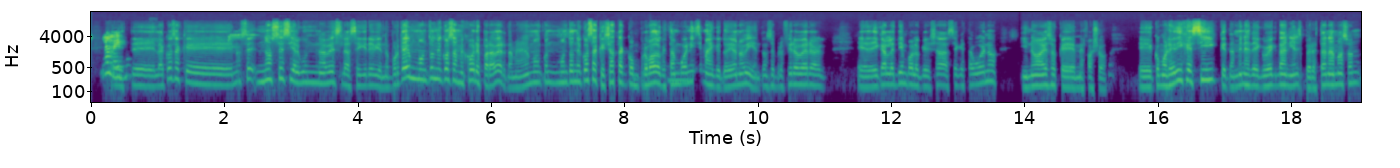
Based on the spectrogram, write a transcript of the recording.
Lo mismo. Este, la cosa es que no sé, no sé si alguna vez la seguiré viendo, porque hay un montón de cosas mejores para ver también. Hay un mon- un montón de cosas que ya está comprobado que están buenísimas y que todavía no vi. Entonces prefiero ver, eh, dedicarle tiempo a lo que ya sé que está bueno y no a eso que me falló. Eh, como les dije, sí, que también es de Greg Daniels, pero está en Amazon.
